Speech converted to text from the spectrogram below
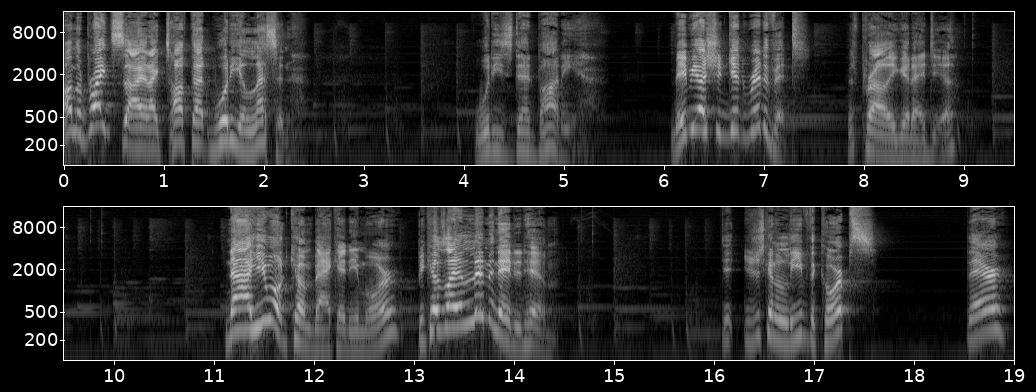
On the bright side, I taught that Woody a lesson. Woody's dead body. Maybe I should get rid of it. That's probably a good idea. Nah, he won't come back anymore, because I eliminated him. You're just gonna leave the corpse? There?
